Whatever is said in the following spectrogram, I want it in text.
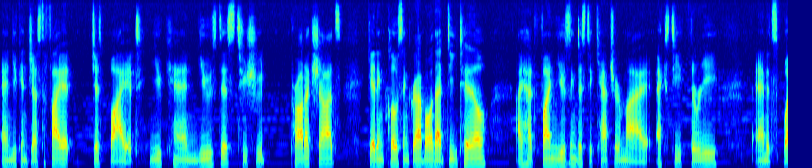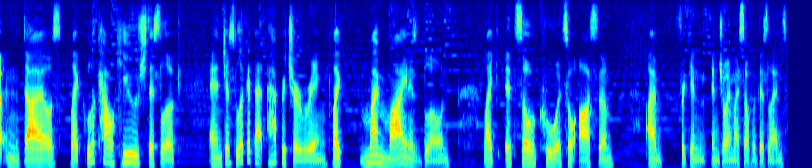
and you can justify it, just buy it. You can use this to shoot product shots, get in close and grab all that detail. I had fun using this to capture my X-T3 and its button dials. Like, look how huge this look. And just look at that aperture ring. Like, my mind is blown. Like, it's so cool, it's so awesome. I'm freaking enjoying myself with this lens.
